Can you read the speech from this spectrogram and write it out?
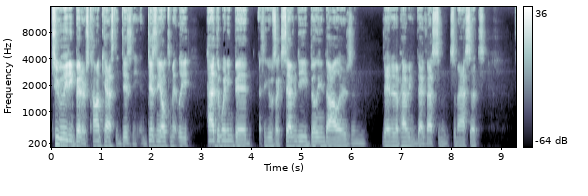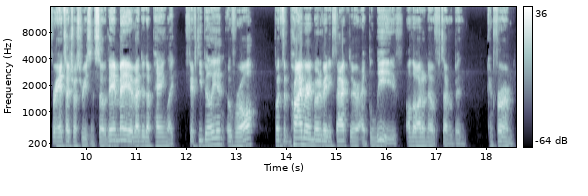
two leading bidders, Comcast and Disney. And Disney ultimately had the winning bid. I think it was like seventy billion dollars, and they ended up having to divest some, some assets for antitrust reasons. So they may have ended up paying like fifty billion overall. But the primary motivating factor, I believe, although I don't know if it's ever been confirmed,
